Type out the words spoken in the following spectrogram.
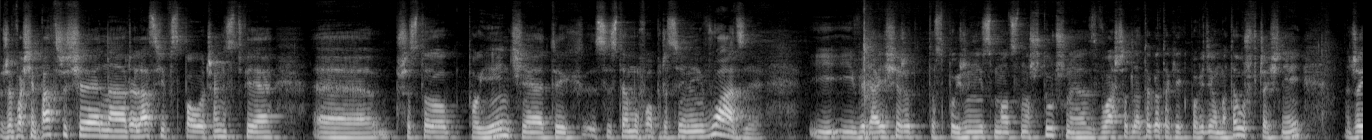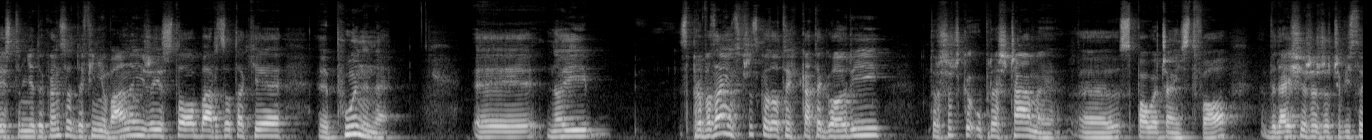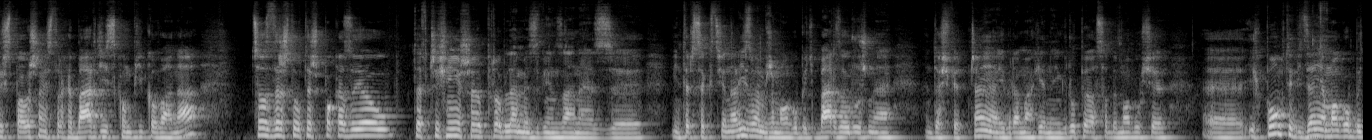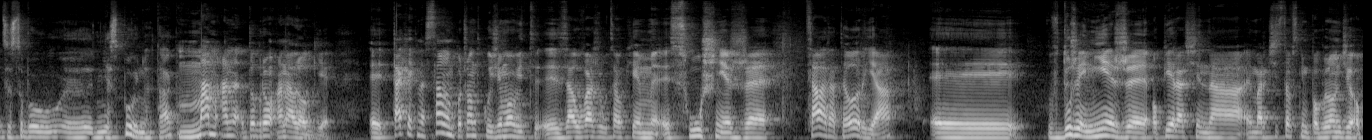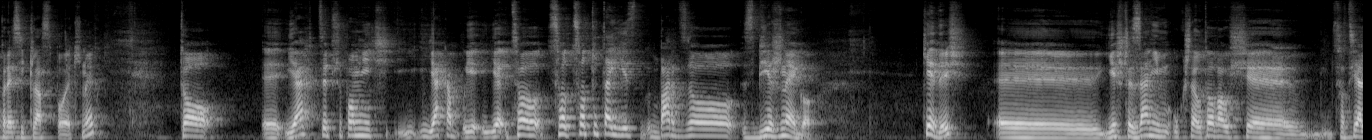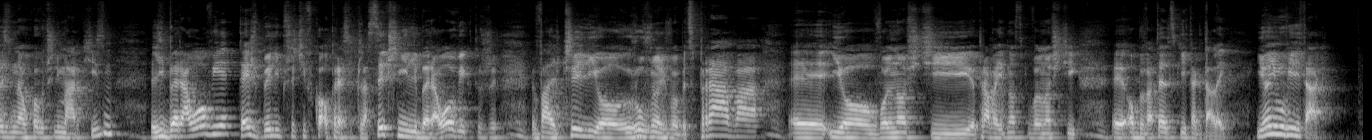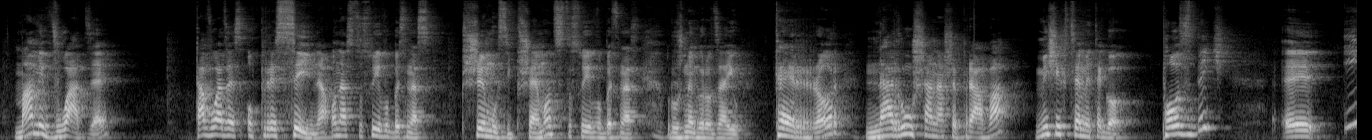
że właśnie patrzy się na relacje w społeczeństwie e, przez to pojęcie tych systemów opresyjnej władzy. I, I wydaje się, że to spojrzenie jest mocno sztuczne, zwłaszcza dlatego, tak jak powiedział Mateusz wcześniej, że jest to nie do końca definiowalne i że jest to bardzo takie e, płynne. E, No i sprowadzając wszystko do tych kategorii, troszeczkę upraszczamy e, społeczeństwo. Wydaje się, że rzeczywistość społeczna jest trochę bardziej skomplikowana, co zresztą też pokazują te wcześniejsze problemy związane z intersekcjonalizmem, że mogą być bardzo różne doświadczenia i w ramach jednej grupy osoby mogą się, e, ich punkty widzenia mogą być ze sobą e, niespójne, tak? Mam ana- dobrą analogię. E, Tak jak na samym początku Ziemowit zauważył całkiem słusznie, że cała ta teoria w dużej mierze opiera się na marksistowskim poglądzie opresji klas społecznych, to ja chcę przypomnieć, jaka, ja- co, co, co tutaj jest bardzo zbieżnego. Kiedyś, jeszcze zanim ukształtował się socjalizm naukowy, czyli marksizm, liberałowie też byli przeciwko opresji. Klasyczni liberałowie, którzy walczyli o równość wobec prawa yy, i o wolności, prawa jednostki, wolności yy, obywatelskie i tak dalej. I oni mówili tak, mamy władzę, ta władza jest opresyjna, ona stosuje wobec nas przymus i przemoc, stosuje wobec nas różnego rodzaju terror, narusza nasze prawa, my się chcemy tego pozbyć yy, i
